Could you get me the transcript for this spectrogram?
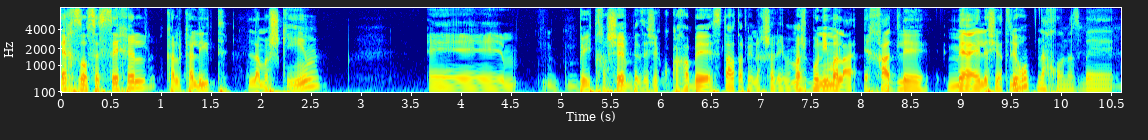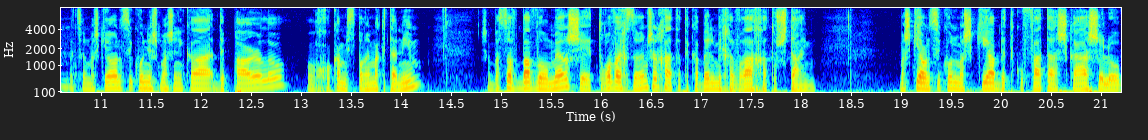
איך זה עושה שכל כלכלית למשקיעים, אה, בהתחשב בזה שכל כך הרבה סטארט-אפים נכשלים. ממש בונים על האחד למאה האלה שיצליחו. נכון, אז ב- אצל משקיעי הון סיכון יש מה שנקרא The Law, או חוק המספרים הקטנים, שבסוף בא ואומר שאת רוב ההחזרים שלך אתה תקבל מחברה אחת או שתיים. משקיע הון סיכון משקיע בתקופת ההשקעה שלו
